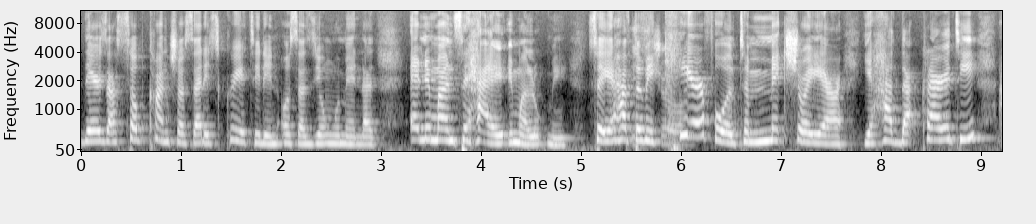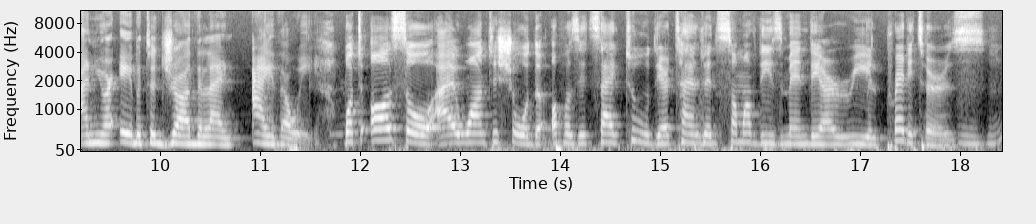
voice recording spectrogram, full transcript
there's a subconscious that is created in us as young women that any man say hi, him look me. So you have to be true. careful to make sure you're, you have that clarity and you're able to draw the line either way. But also, I want to show the opposite side too. There are times when some of these men they are real predators. Mm-hmm.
